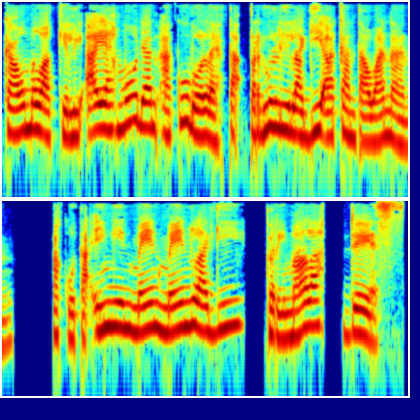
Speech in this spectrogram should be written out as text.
Kau mewakili ayahmu dan aku boleh tak peduli lagi akan tawanan. Aku tak ingin main-main lagi, terimalah, Des.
